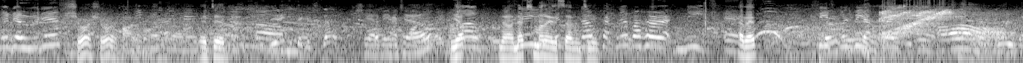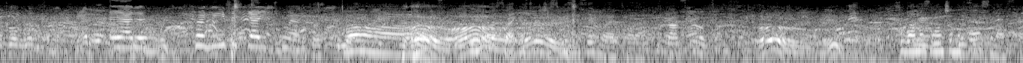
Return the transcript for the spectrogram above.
Linda Hooters. Sure, sure. It did. She had a baby too. Yep. No, next Monday the is No 17th. pregnant, but her niece Hey, babe. She's going to be a great And her niece is getting twins. Oh. oh. So I guess it's just Mr. Sigma I thought of. So when was lunch in the fall semester?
